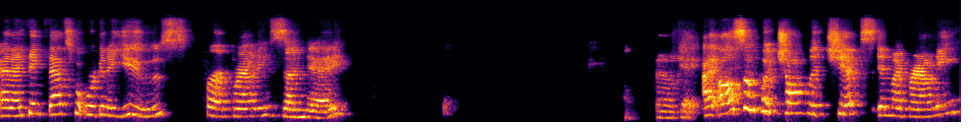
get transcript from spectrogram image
and I think that's what we're gonna use for our brownie sundae. Okay, I also put chocolate chips in my brownie.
